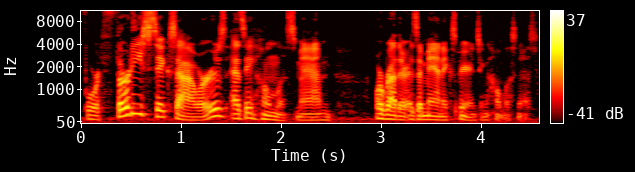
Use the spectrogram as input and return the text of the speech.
for 36 hours as a homeless man, or rather, as a man experiencing homelessness.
